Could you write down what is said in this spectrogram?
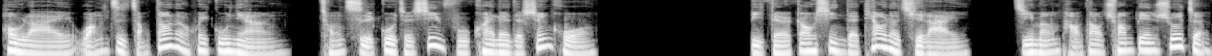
后来王子找到了灰姑娘，从此过着幸福快乐的生活。”彼得高兴地跳了起来，急忙跑到窗边，说着：“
